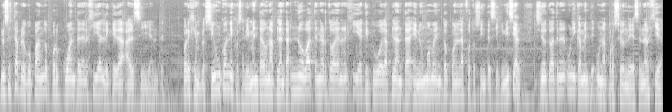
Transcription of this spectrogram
no se está preocupando por cuánta energía le queda al siguiente. Por ejemplo, si un conejo se alimenta de una planta, no va a tener toda la energía que tuvo la planta en un momento con la fotosíntesis inicial, sino que va a tener únicamente una porción de esa energía.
